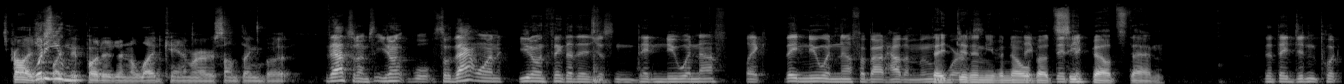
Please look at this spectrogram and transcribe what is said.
it's probably What just like you- they put it in a lead camera or something. But That's what I'm saying. You don't. Well, so that one, you don't think that they just they knew enough? Like they knew enough about how the moon. they works didn't even know They- about they- they- seatbelts then. that they didn't put.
